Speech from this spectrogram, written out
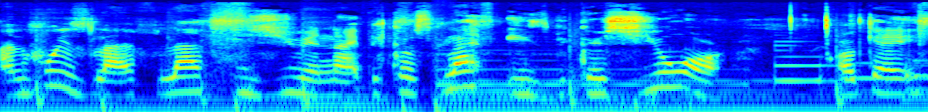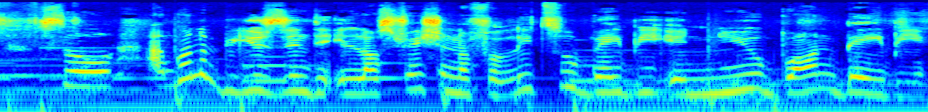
And who is life? Life is you and I because life is because you are. Okay, so I'm going to be using the illustration of a little baby, a newborn baby.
